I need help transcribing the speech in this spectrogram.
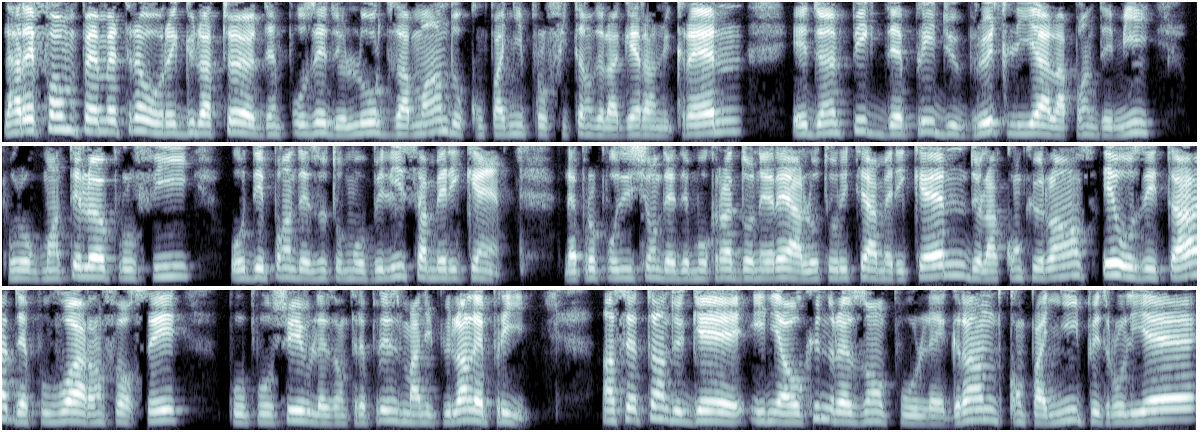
La réforme permettrait aux régulateurs d'imposer de lourdes amendes aux compagnies profitant de la guerre en Ukraine et d'un pic des prix du brut lié à la pandémie pour augmenter leurs profits aux dépens des automobilistes américains. Les propositions des démocrates donneraient à l'autorité américaine de la concurrence et aux États des pouvoirs renforcés pour poursuivre les entreprises manipulant les prix. En ces temps de guerre, il n'y a aucune raison pour les grandes compagnies pétrolières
